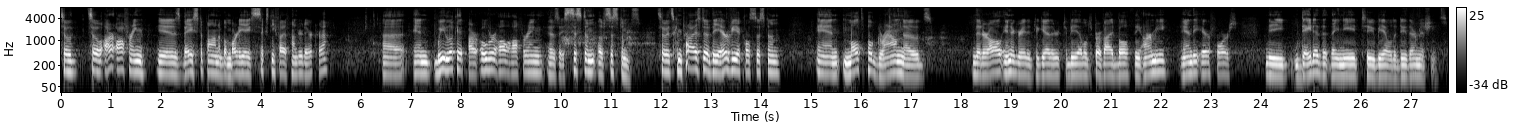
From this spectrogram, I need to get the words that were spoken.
So, so our offering is based upon a Bombardier 6500 aircraft. Uh, and we look at our overall offering as a system of systems. So it's comprised of the air vehicle system and multiple ground nodes that are all integrated together to be able to provide both the Army and the Air Force the data that they need to be able to do their missions.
